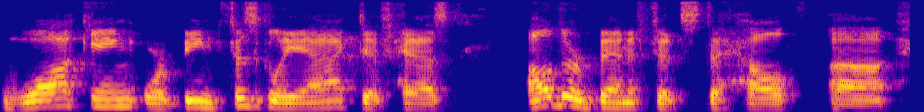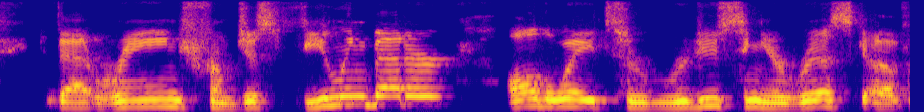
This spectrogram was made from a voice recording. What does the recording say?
walking or being physically active has other benefits to health uh, that range from just feeling better all the way to reducing your risk of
